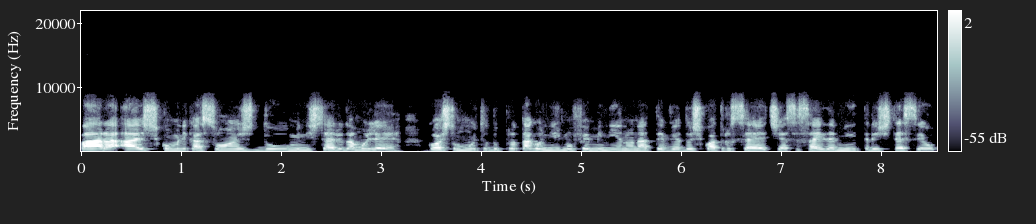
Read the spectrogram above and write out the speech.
para as comunicações do Ministério da Mulher. Gosto muito do protagonismo feminino na TV 247. Essa saída me entristeceu.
